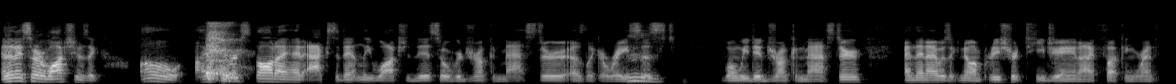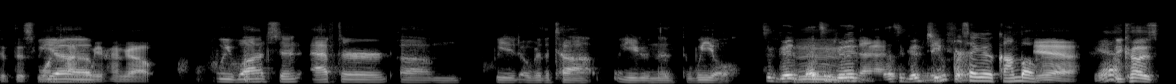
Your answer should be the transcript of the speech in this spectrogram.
and then I started watching. It was like, "Oh, I first thought I had accidentally watched this over Drunken Master as like a Mm. racist when we did Drunken Master." And then I was like, no, I'm pretty sure TJ and I fucking rented this one time Yeah. when we hung out. We watched it after um we did over the top. You doing the, the wheel. It's a good. That's a Mm, good. that That's a good leap twofer. that's a good combo Yeah. Yeah. because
